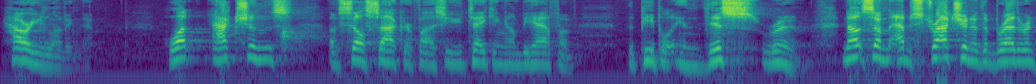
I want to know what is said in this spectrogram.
How are you loving them? What actions of self sacrifice are you taking on behalf of the people in this room? Not some abstraction of the brethren,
